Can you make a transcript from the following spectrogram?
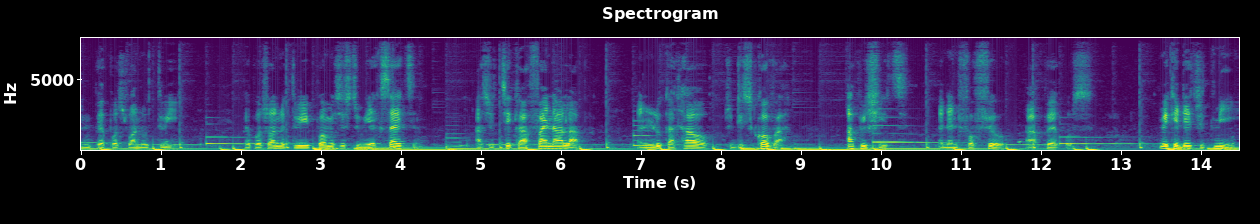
in Purpose 103. Purpose 103 promises to be exciting as we take our final lap and look at how to discover, appreciate, and then fulfill our purpose. Make a date with me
